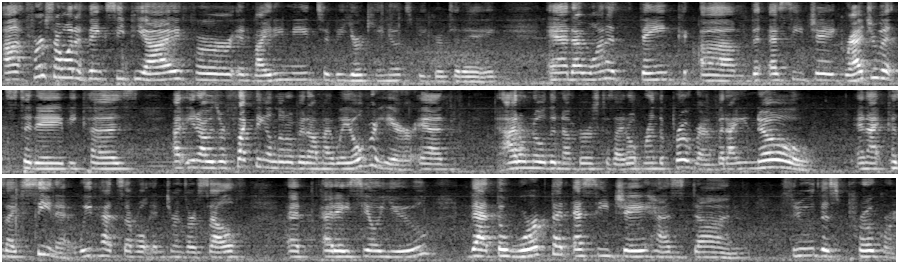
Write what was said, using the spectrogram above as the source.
Uh, first, I want to thank CPI for inviting me to be your keynote speaker today. And I want to thank um, the SEJ graduates today because, I, you know, I was reflecting a little bit on my way over here. And I don't know the numbers because I don't run the program, but I know, and I because I've seen it. We've had several interns ourselves at, at ACLU, that the work that SEJ has done through this program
